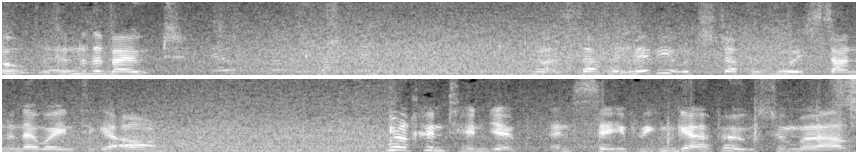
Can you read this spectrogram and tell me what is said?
Oh, there's another boat. Not stopping. Maybe it would stop if we were standing there waiting to get on. We'll continue and see if we can get a boat somewhere else.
